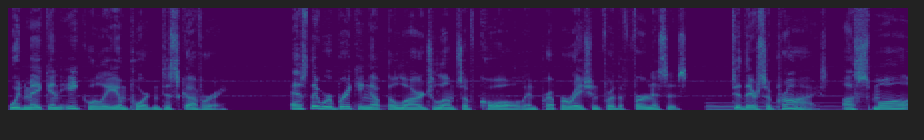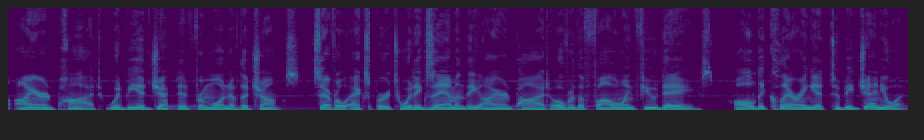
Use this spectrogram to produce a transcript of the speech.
would make an equally important discovery. As they were breaking up the large lumps of coal in preparation for the furnaces, to their surprise, a small iron pot would be ejected from one of the chunks. Several experts would examine the iron pot over the following few days, all declaring it to be genuine.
